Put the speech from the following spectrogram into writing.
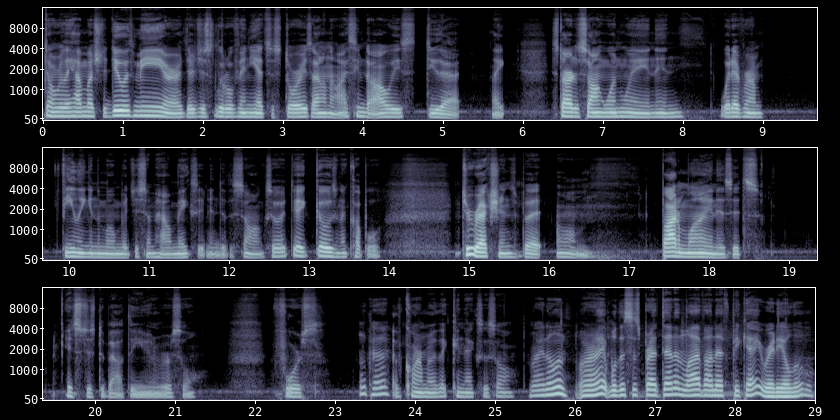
don't really have much to do with me or they're just little vignettes of stories. I don't know. I seem to always do that. Like start a song one way and then whatever I'm feeling in the moment just somehow makes it into the song. So it, it goes in a couple directions, but um, bottom line is it's it's just about the universal force okay. of karma that connects us all. Right on. All right. Well, this is Brett Dennen live on FPK Radio Louisville.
